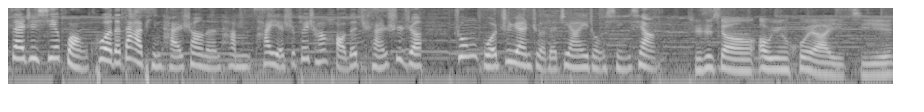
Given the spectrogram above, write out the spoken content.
在这些广阔的大平台上呢，他们他也是非常好的诠释着中国志愿者的这样一种形象。其实像奥运会啊，以及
